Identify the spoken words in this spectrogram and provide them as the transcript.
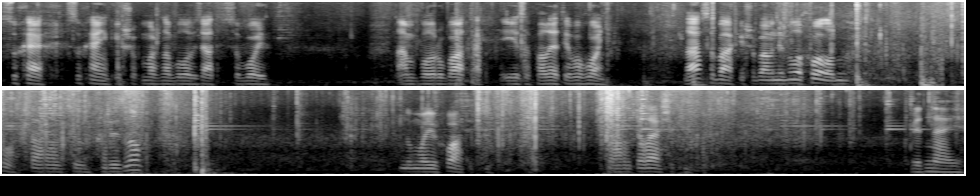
сухих, сухеньких, щоб можна було взяти з собою. Там порубати і запалити вогонь. Да, собаки, щоб вам не було холодно. О, зараз цю різну. Думаю, хватить. Пару телешиків від неї.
